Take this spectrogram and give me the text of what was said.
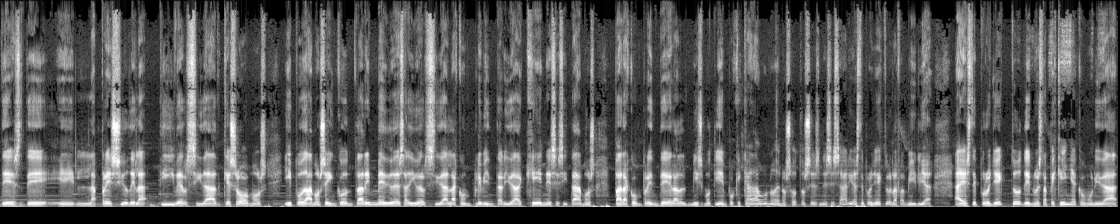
desde el aprecio de la diversidad que somos y podamos encontrar en medio de esa diversidad la complementariedad que necesitamos para comprender al mismo tiempo que cada uno de nosotros es necesario a este proyecto de la familia, a este proyecto de nuestra pequeña comunidad,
